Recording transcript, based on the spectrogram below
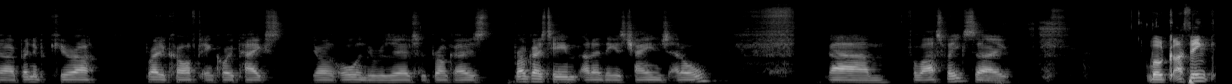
uh, Brendan Piakura, Brady Croft, and Cory Paix. They're all in the reserves for the Broncos. Broncos team, I don't think has changed at all um, for last week. So Look, I think.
